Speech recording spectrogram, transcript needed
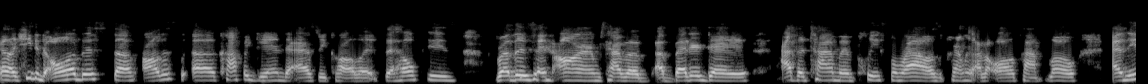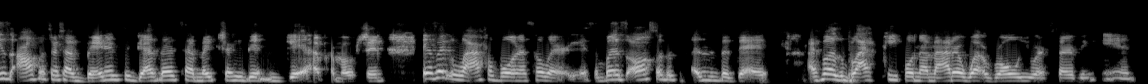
that like he did all this stuff, all this uh, propaganda, as we call it, to help his brothers in arms have a, a better day at the time when police morale is currently at an all-time low. And these officers have banded together to make sure he didn't get a promotion. It's like laughable and it's hilarious. But it's also the end of the day, I feel as black people, no matter what role you are serving in,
